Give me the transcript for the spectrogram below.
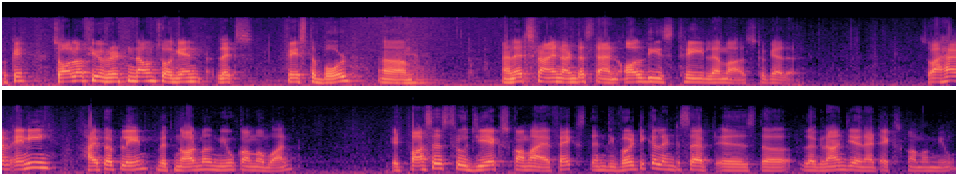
Okay, so all of you have written down. So again, let's face the board um, and let's try and understand all these three lemmas together. So I have any hyperplane with normal mu comma 1. It passes through gx comma fx. Then the vertical intercept is the Lagrangian at x comma mu.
